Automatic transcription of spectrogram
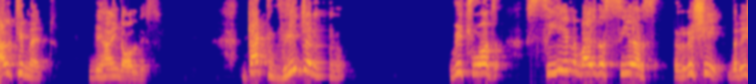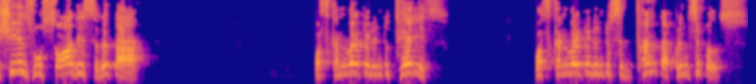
ultimate behind all this. That vision which was seen by the seers, Rishi, the Rishis who saw this Rita was converted into theories, was converted into Siddhanta principles.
